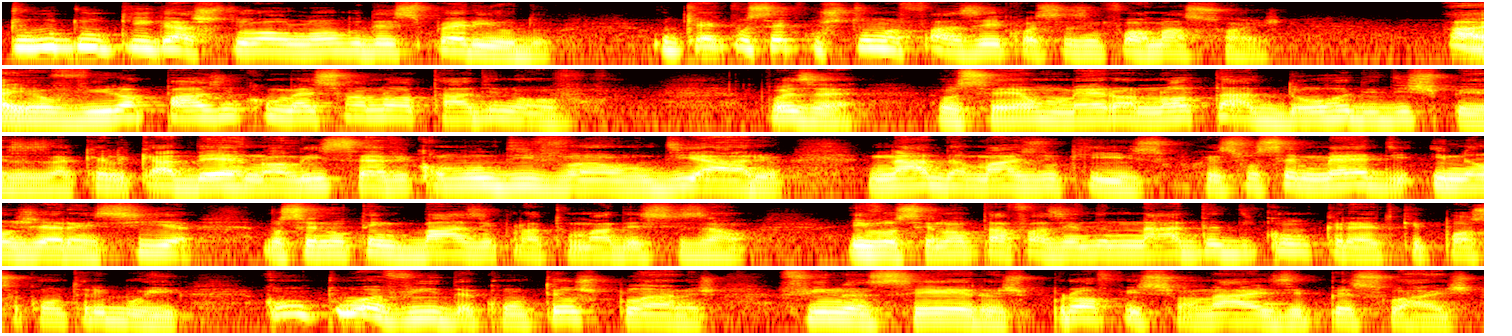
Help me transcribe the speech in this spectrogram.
tudo o que gastou ao longo desse período. O que é que você costuma fazer com essas informações? Aí eu viro a página e começo a anotar de novo. Pois é, você é um mero anotador de despesas. Aquele caderno ali serve como um divã, um diário, nada mais do que isso. Porque se você mede e não gerencia, você não tem base para tomar decisão. E você não está fazendo nada de concreto que possa contribuir com tua vida, com teus planos financeiros, profissionais e pessoais.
